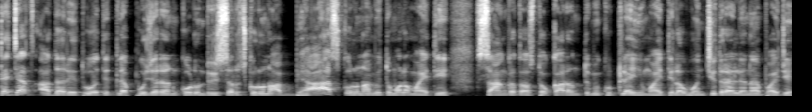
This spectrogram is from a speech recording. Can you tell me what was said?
त्याच्याच आधारित व तिथल्या पुजाऱ्यांकडून रिसर्च करून अभ्यास करून आम्ही तुम्हाला माहिती सांगत असतो. कारण तुम्ही कुठल्याही माहितीला वंचित राहिले नाही पाहिजे.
